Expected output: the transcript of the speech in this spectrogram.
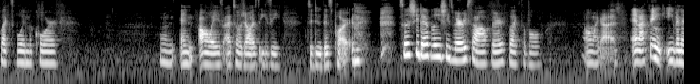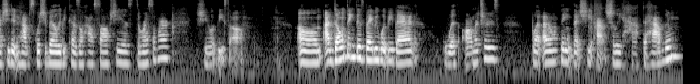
flexible in the core. And, and always I told y'all it's easy to do this part. So she definitely she's very soft very flexible. Oh my gosh. And I think even if she didn't have a squishy belly because of how soft she is the rest of her she would be soft. Um, I don't think this baby would be bad with armatures, but I don't think that she actually have to have them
